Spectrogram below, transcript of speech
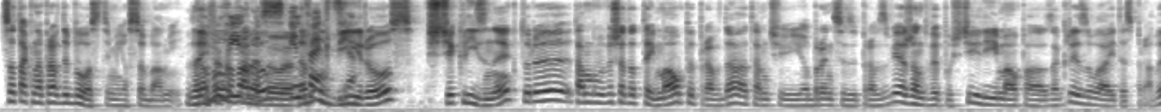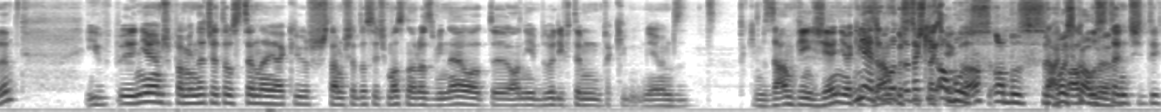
co tak naprawdę było z tymi osobami? Zainfekowane wirus, były. in- To był Infekcja. wirus wścieklizny, który tam wyszedł od tej małpy, prawda? A tam ci obrońcy praw zwierząt wypuścili, małpa zagryzła i te sprawy. I nie wiem, czy pamiętacie tę scenę, jak już tam się dosyć mocno rozwinęło, ty, oni byli w tym takim, nie wiem, takim zam, więzieniu, jakimś Nie, to zamku, był taki obóz, obóz Tak, wojskowy. obóz ten, ci, tych,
